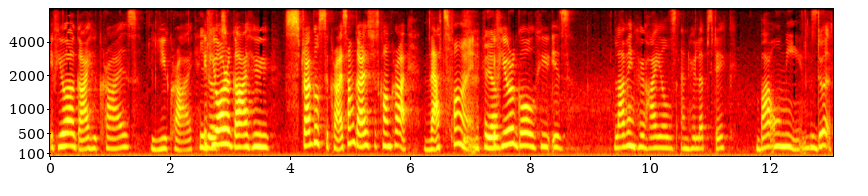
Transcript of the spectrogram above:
if you're a guy who cries, you cry. You if you are a guy who struggles to cry, some guys just can't cry. That's fine. Yeah. If you're a girl who is loving her high heels and her lipstick, by all means. Do it.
